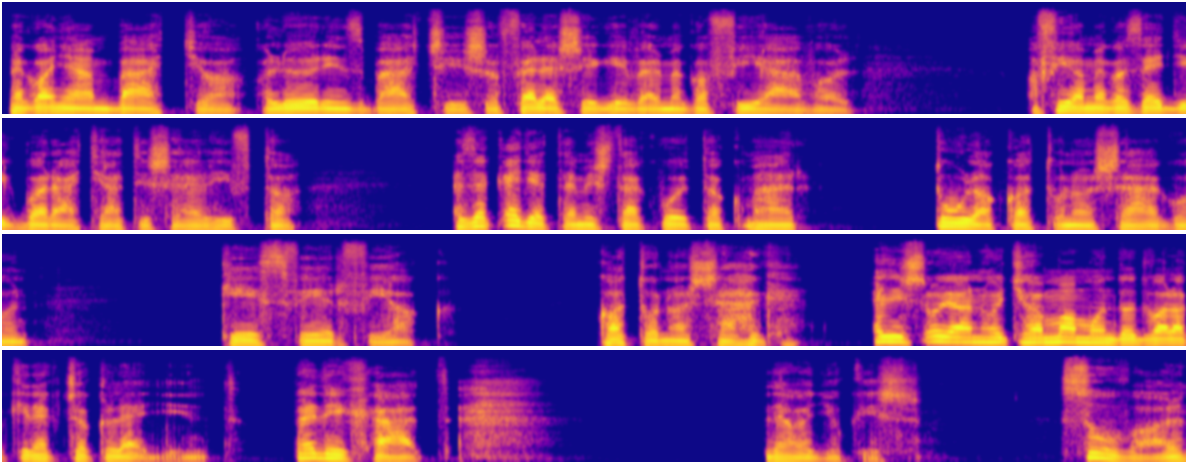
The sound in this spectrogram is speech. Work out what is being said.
meg anyám bátyja, a Lőrinc bácsi is, a feleségével, meg a fiával. A fia meg az egyik barátját is elhívta. Ezek egyetemisták voltak már, túl a katonaságon. Kész férfiak. Katonaság. Ez is olyan, hogyha ma mondod valakinek csak legyint. Pedig hát... De hagyjuk is. Szóval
